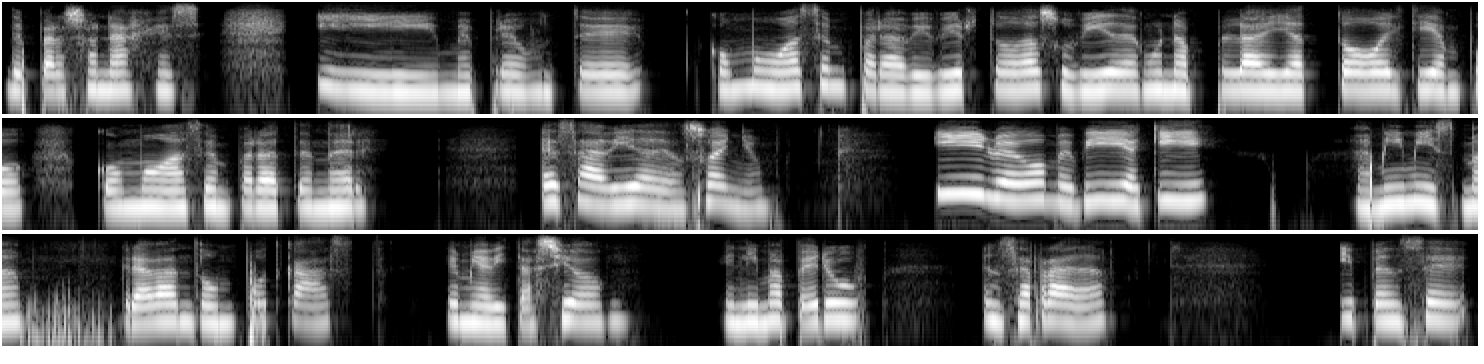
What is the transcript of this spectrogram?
de personajes y me pregunté cómo hacen para vivir toda su vida en una playa todo el tiempo, cómo hacen para tener esa vida de ensueño. Y luego me vi aquí a mí misma grabando un podcast en mi habitación en Lima, Perú, encerrada, y pensé,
